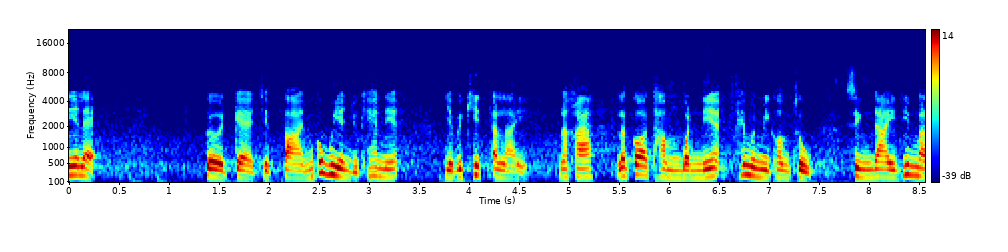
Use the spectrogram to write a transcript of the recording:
นี้แหละ เกิดแก่เจ็บตายมันก็เวียนอยู่แค่นี้อย่าไปคิดอะไรนะคะ แล้วก็ทำวันนี้ให้มันมีความสุข สิ่งใดที่มา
